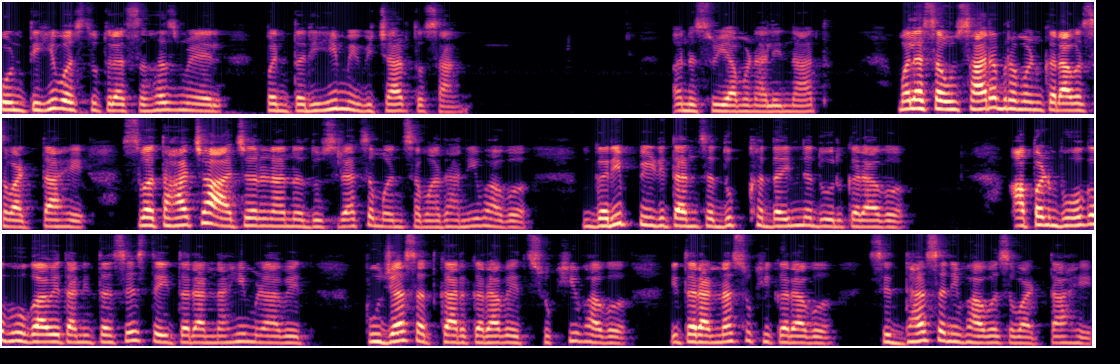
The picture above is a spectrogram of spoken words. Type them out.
कोणतीही वस्तू तुला सहज मिळेल पण तरीही मी विचारतो सांग. अनसुया म्हणाली नाथ मला संसार भ्रमण करावंसं वाटतं आहे. स्वतःच्या आचरणानं दुसऱ्याचं मन समाधानी व्हावं. गरीब पीडितांचं दुःख दैन्य दूर करावं. आपण भोग भोगावेत आणि तसेच ते इतरांनाही मिळावेत. पूजा सत्कार करावेत सुखी व्हावं इतरांना सुखी करावं सिद्धासनी व्हावंसं वाटतं आहे.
